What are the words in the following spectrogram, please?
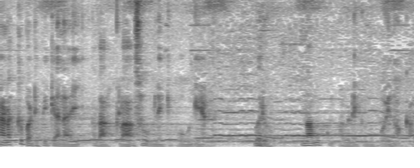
കണക്ക് പഠിപ്പിക്കാനായി അതാ ക്ലാസ് റൂമിലേക്ക് പോവുകയാണ്. വരൂ നമുക്കും അവിടേക്കൊന്ന് പോയി നോക്കാം.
